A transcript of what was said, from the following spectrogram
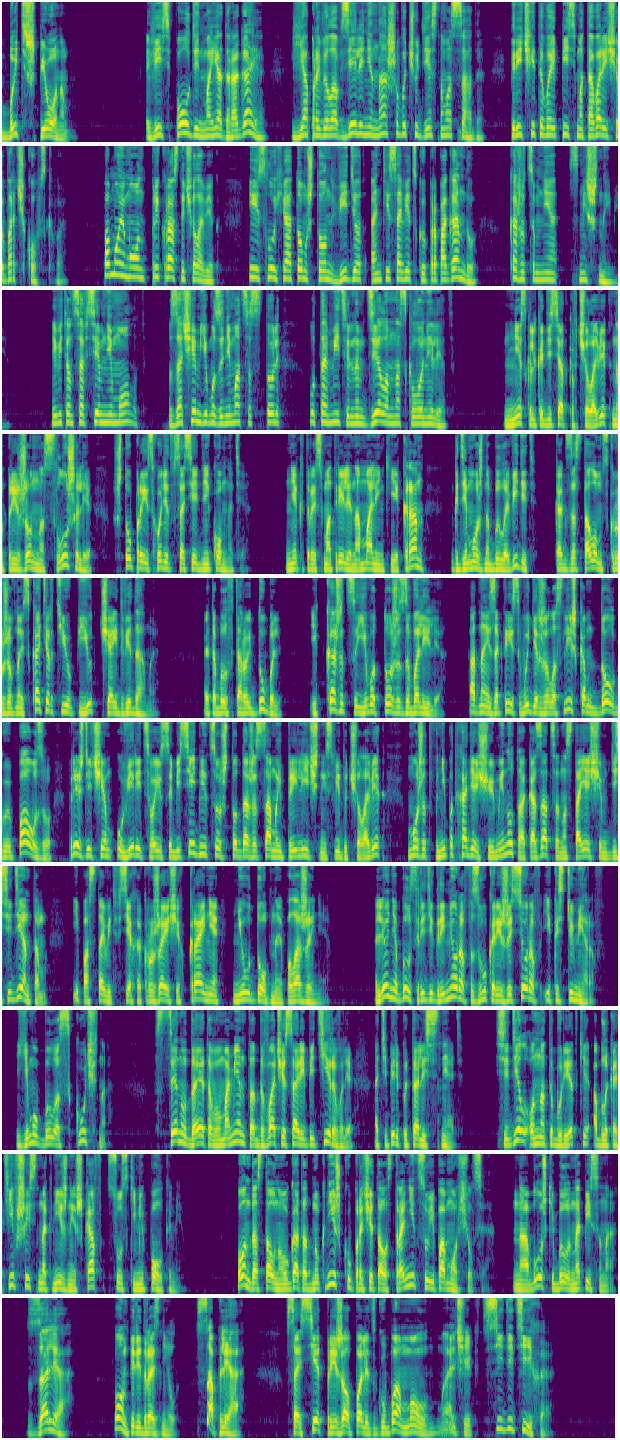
Быть шпионом. Весь полдень, моя дорогая, я провела в зелени нашего чудесного сада, перечитывая письма товарища Ворчковского. По-моему, он прекрасный человек, и слухи о том, что он ведет антисоветскую пропаганду, кажутся мне смешными. И ведь он совсем не молод. Зачем ему заниматься столь утомительным делом на склоне лет? Несколько десятков человек напряженно слушали, что происходит в соседней комнате. Некоторые смотрели на маленький экран, где можно было видеть, как за столом с кружевной скатертью пьют чай две дамы. Это был второй дубль, и, кажется, его тоже завалили. Одна из актрис выдержала слишком долгую паузу, прежде чем уверить свою собеседницу, что даже самый приличный с виду человек может в неподходящую минуту оказаться настоящим диссидентом – и поставить всех окружающих в крайне неудобное положение. Леня был среди гримеров, звукорежиссеров и костюмеров. Ему было скучно. Сцену до этого момента два часа репетировали, а теперь пытались снять. Сидел он на табуретке, облокотившись на книжный шкаф с узкими полками. Он достал наугад одну книжку, прочитал страницу и поморщился. На обложке было написано «Золя». Он передразнил. Сопля!» Сосед прижал палец к губам, мол, «Мальчик, сиди тихо».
